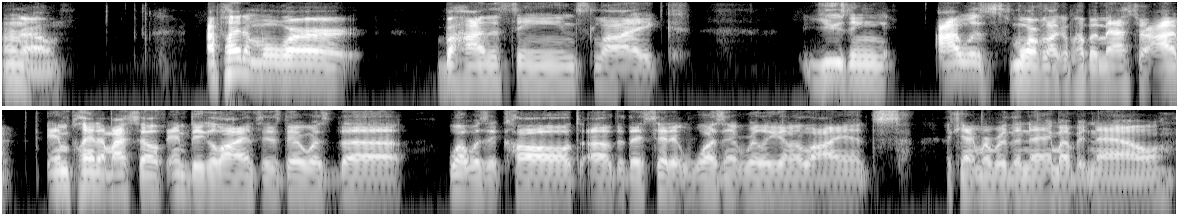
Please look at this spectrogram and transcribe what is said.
I don't know. I played a more behind the scenes, like using. I was more of like a puppet master. I implanted myself in big alliances. There was the what was it called uh, that they said it wasn't really an alliance. I can't remember the name of it now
